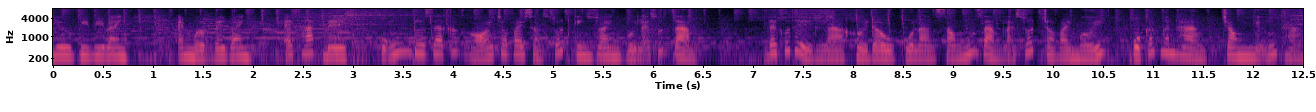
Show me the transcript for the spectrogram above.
như VPBank, MBBank, SHB cũng đưa ra các gói cho vay sản xuất kinh doanh với lãi suất giảm. Đây có thể là khởi đầu của làn sóng giảm lãi suất cho vay mới của các ngân hàng trong những tháng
